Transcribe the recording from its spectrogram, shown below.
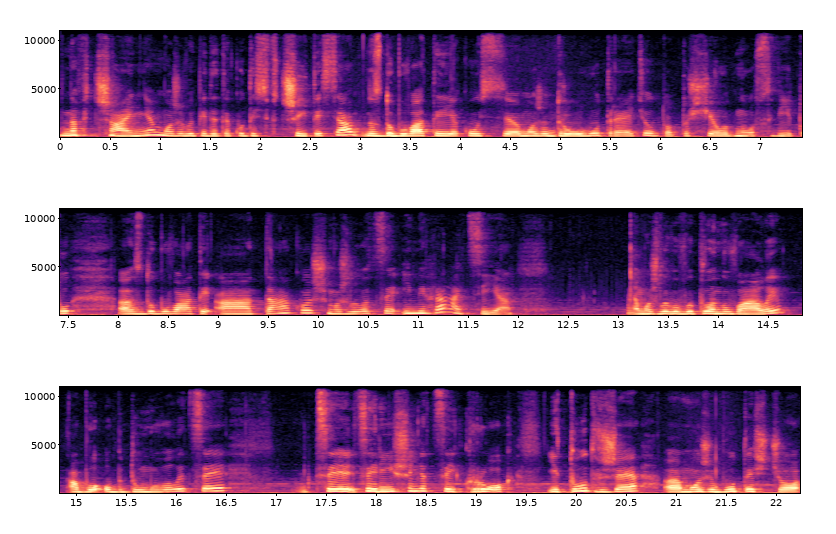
навчання. Може, ви підете кудись вчитися, здобувати якусь, може, другу, третю, тобто ще одну освіту здобувати, а також, можливо, це імміграція. Можливо, ви планували або обдумували це. Це це рішення, цей крок. І тут вже е, може бути, що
